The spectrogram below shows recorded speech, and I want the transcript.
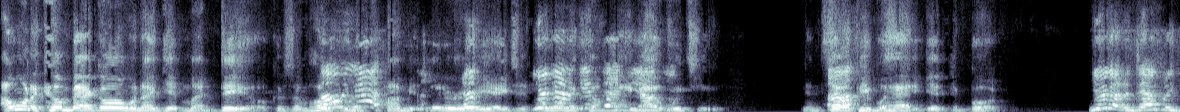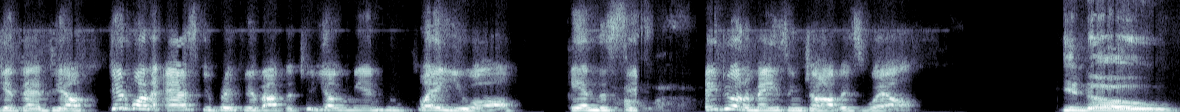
I want to come back on when I get my deal because I'm oh, hoping oh, yeah. to find me a literary agent. I want to come hang out with you and tell uh, people how to get the book. You're going to definitely get that deal. Did want to ask you briefly about the two young men who play you all in the oh, series. Oh, wow. They do an amazing job as well. You know,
